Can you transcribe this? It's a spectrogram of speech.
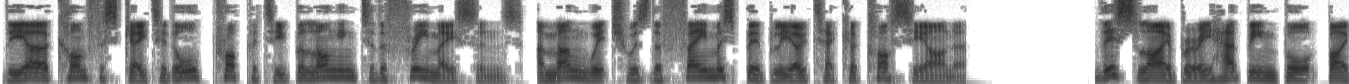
the ER confiscated all property belonging to the Freemasons, among which was the famous Bibliotheca Clossiana. This library had been bought by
